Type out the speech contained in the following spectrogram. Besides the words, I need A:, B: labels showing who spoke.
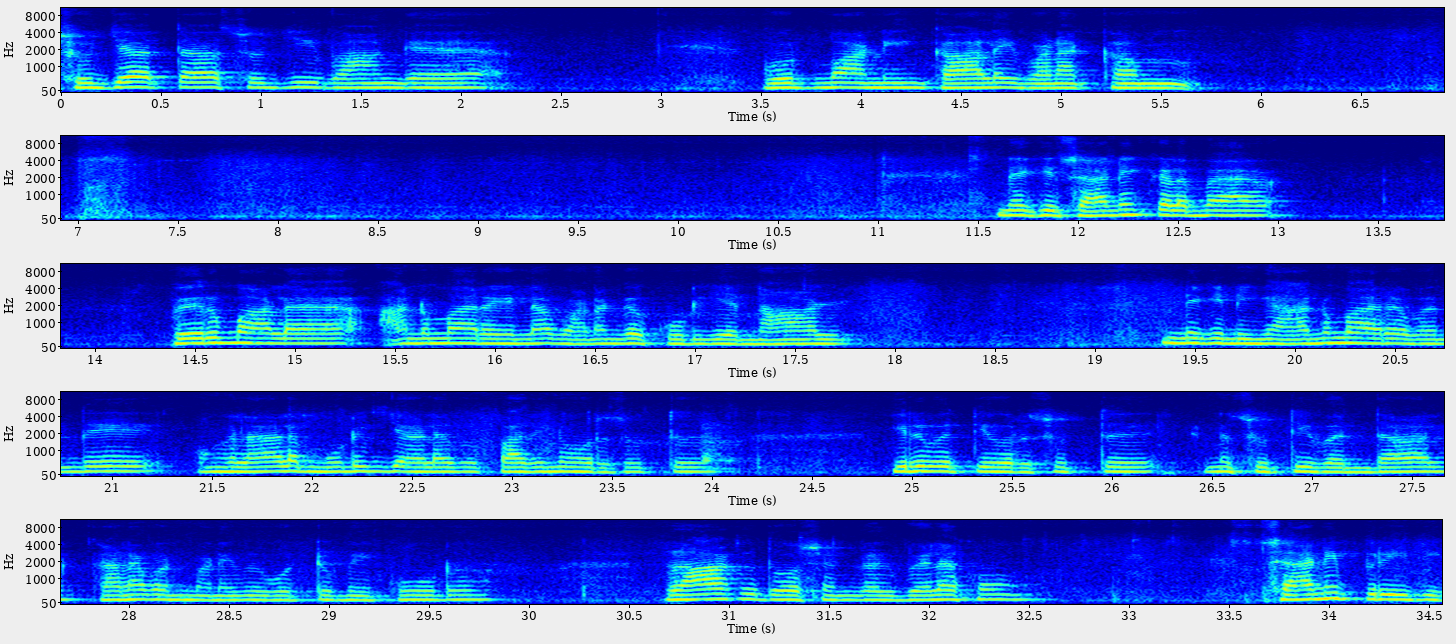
A: சுஜாதா சுஜி வாங்க. Good morning காலை வணக்கம். இன்னைக்கு சனிக்கிழமை பெருமாளை அனுமாரையெல்லாம் வணங்கக்கூடிய நாள். இன்றைக்கி நீங்கள் அனுமாரை வந்து உங்களால் முடிஞ்ச அளவு பதினோரு சுற்று இருபத்தி ஒரு சுற்று சுற்றி வந்தால் கணவன் மனைவி ஒற்றுமை கூடும். ராகு தோஷங்கள் விலகும். சனி பிரீதி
